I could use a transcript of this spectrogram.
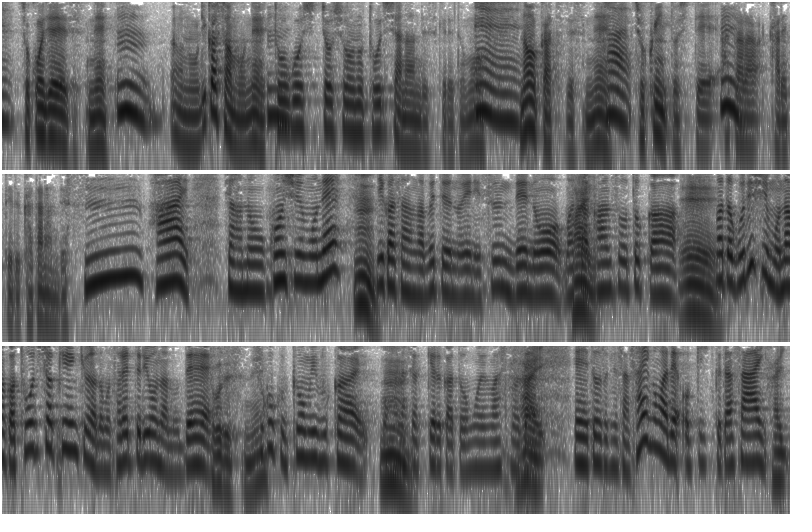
え。そこでですね、うん。あの理香さんもね統合失調症の当事者なんですけれども、ええ。なおかつですね、はい。職員として働かれている方なんです、うーんはい。じゃあ、あの、今週もね、うん。リカさんがベテルの家に住んでの、まはい。た感想とか、ええ。またご自身もなんか当事者研究などもされてるようなので、そうですね。ごく興味深いお話が聞けるかと思いますので、はい。えーどうぞ皆さん最後までお聞きください。はい。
